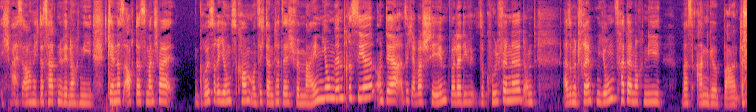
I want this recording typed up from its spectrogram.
Ich weiß auch nicht, das hatten wir noch nie. Ich kenne das auch, dass manchmal größere Jungs kommen und sich dann tatsächlich für meinen Jungen interessieren und der sich aber schämt, weil er die so cool findet. Und also mit fremden Jungs hat er noch nie was angebahnt.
